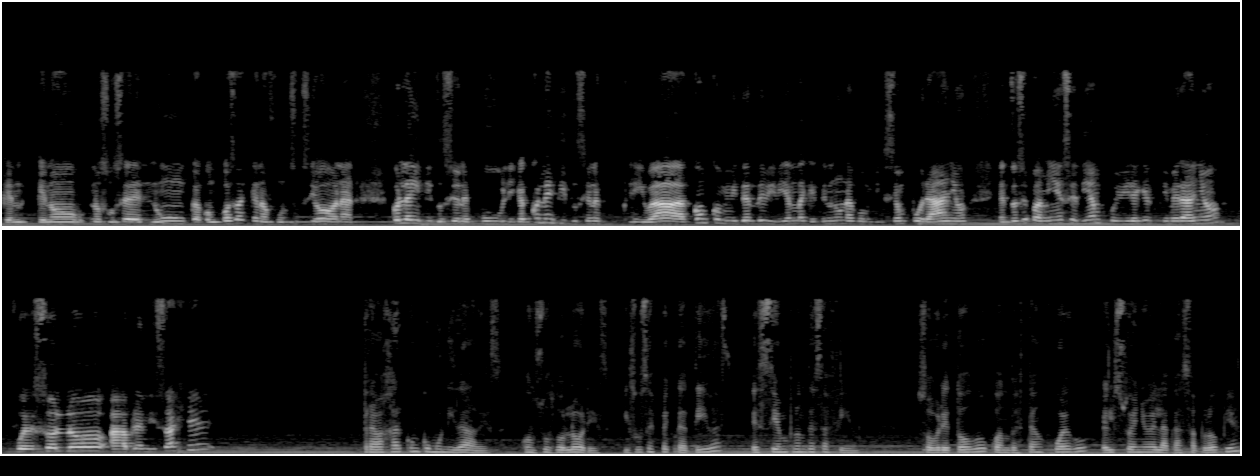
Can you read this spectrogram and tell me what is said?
que, no, no suceden nunca, con cosas que no funcionan, con las instituciones públicas, con las instituciones privadas, con comités de vivienda que tienen una convicción por año. Entonces, para mí ese tiempo, y diría que el primer año, fue solo aprendizaje. Trabajar con comunidades, con sus dolores y sus expectativas es siempre un desafío, sobre todo cuando está en juego el sueño de la casa propia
